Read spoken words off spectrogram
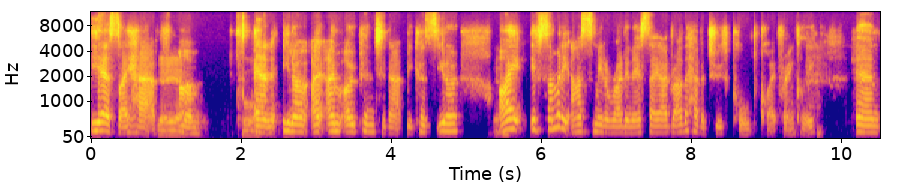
Yes, I have. Yeah, yeah. Um, Cool. and you know, I, I'm open to that because you know, Yeah. I if somebody asks me to write an essay, I'd rather have a tooth pulled, quite frankly. And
